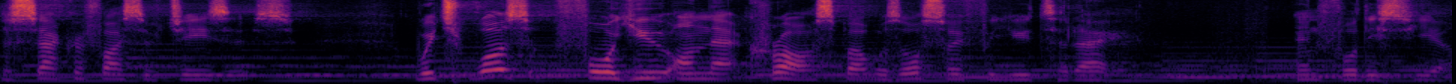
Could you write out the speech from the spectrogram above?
the sacrifice of Jesus, which was for you on that cross, but was also for you today and for this year.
